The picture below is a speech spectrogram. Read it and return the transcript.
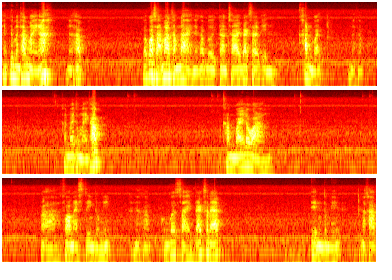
ให้ขึ้นบรรทัดใหม่นะนะครับ แล้วก็สามารถทำได้นะครับ โดยการใช้ backslash n ขั้นไว้นะครับ ขั้นไว้ตรงไหนครับ ขั้นไว้ระหว่าง format string ตรงนี้นะครับ ผมก็ใส่ back slash n ตรงนี้นะครับ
